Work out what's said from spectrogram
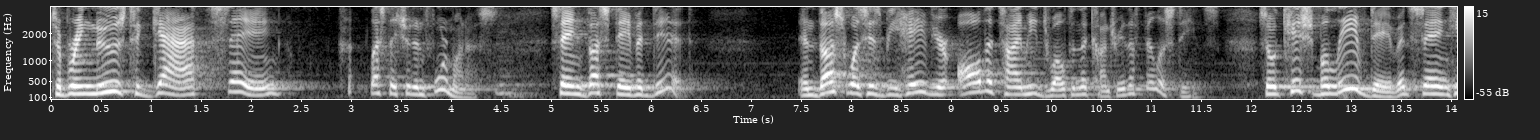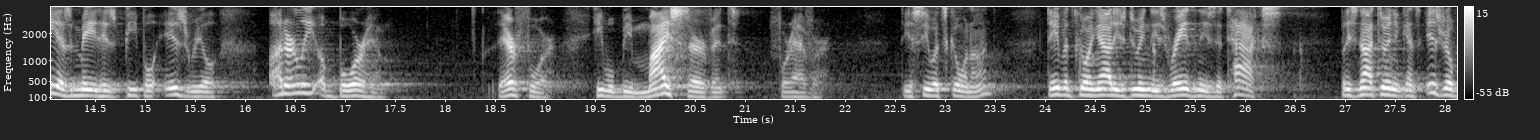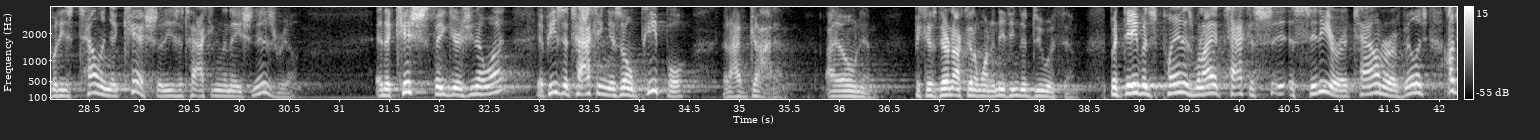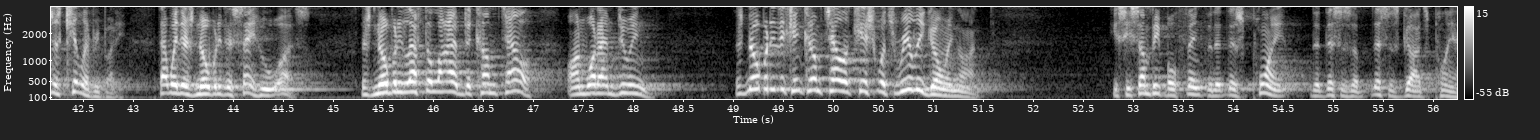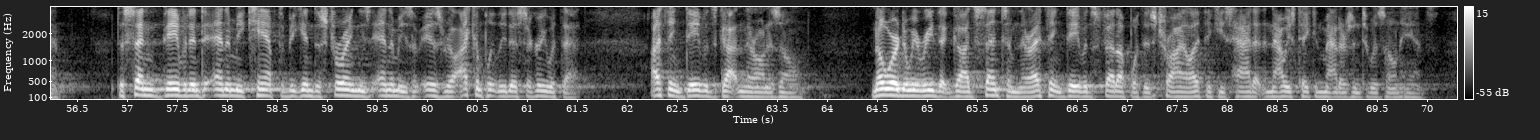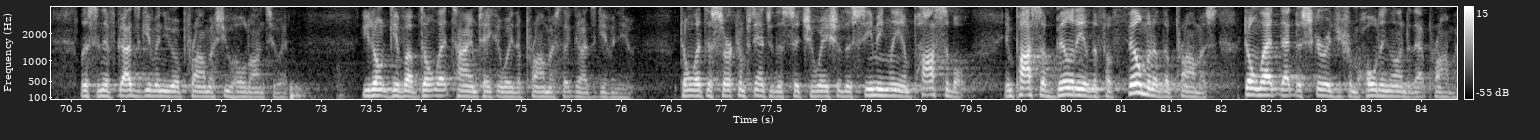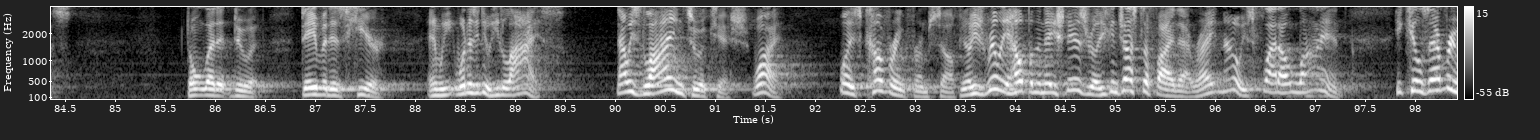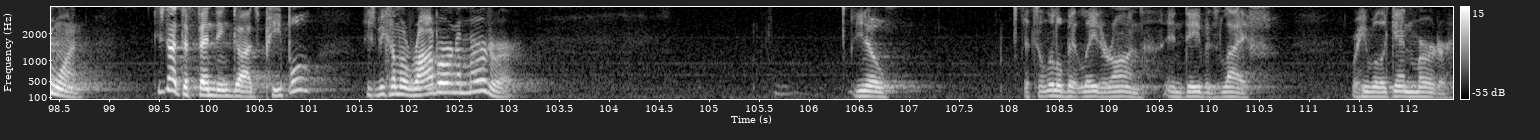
to bring news to Gath, saying, lest they should inform on us, saying, Thus David did. And thus was his behavior all the time he dwelt in the country of the Philistines. So Achish believed David, saying, He has made his people Israel utterly abhor him. Therefore, he will be my servant forever. Do you see what's going on? David's going out, he's doing these raids and these attacks, but he's not doing it against Israel, but he's telling Achish that he's attacking the nation Israel. And Achish figures, you know what? If he's attacking his own people, then I've got him. I own him because they're not going to want anything to do with him. But David's plan is when I attack a, city or a town or a village, I'll just kill everybody. That way there's nobody to say who was. There's nobody left alive to come tell on what I'm doing. There's nobody that can come tell Achish what's really going on. You see, some people think that at this point that this is, a, this is God's plan to send David into enemy camp to begin destroying these enemies of Israel. I completely disagree with that. I think David's gotten there on his own. Nowhere do we read that God sent him there. I think David's fed up with his trial. I think he's had it, and now he's taken matters into his own hands. Listen, if God's given you a promise, you hold on to it. You don't give up. Don't let time take away the promise that God's given you. Don't let the circumstance or the situation or the seemingly impossible, impossibility of the fulfillment of the promise, don't let that discourage you from holding on to that promise. Don't let it do it. David is here. And we, what does he do? He lies. Now he's lying to Achish. Why? Well, he's covering for himself. You know, he's really helping the nation of Israel. He can justify that, right? No, he's flat out lying. He kills everyone. He's not defending God's people. He's become a robber and a murderer. You know, it's a little bit later on in David's life where he will again murder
